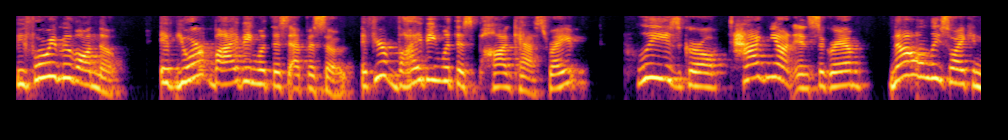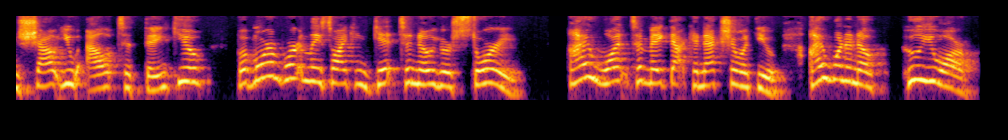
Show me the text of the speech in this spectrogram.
Before we move on though, if you're vibing with this episode, if you're vibing with this podcast, right? Please, girl, tag me on Instagram, not only so I can shout you out to thank you, but more importantly, so I can get to know your story. I want to make that connection with you. I want to know who you are,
